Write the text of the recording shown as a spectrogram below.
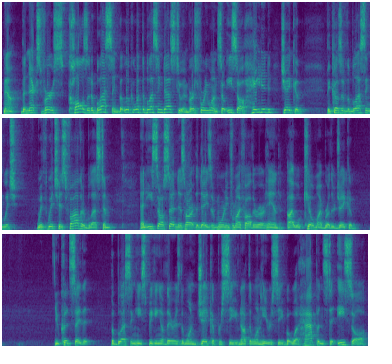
Now, the next verse calls it a blessing, but look at what the blessing does to him. Verse 41 So Esau hated Jacob because of the blessing which, with which his father blessed him. And Esau said in his heart, The days of mourning for my father are at hand. I will kill my brother Jacob. You could say that the blessing he's speaking of there is the one Jacob received, not the one he received. But what happens to Esau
